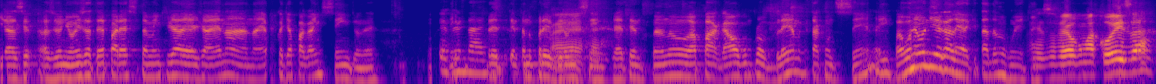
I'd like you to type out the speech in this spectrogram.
E as, as reuniões até parece também que já é, já é na, na época de apagar incêndio, né? É verdade. Pre, tentando prever é. o incêndio, já é tentando apagar algum problema que está acontecendo e vamos reunir a galera que está dando ruim aqui. Resolver alguma coisa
